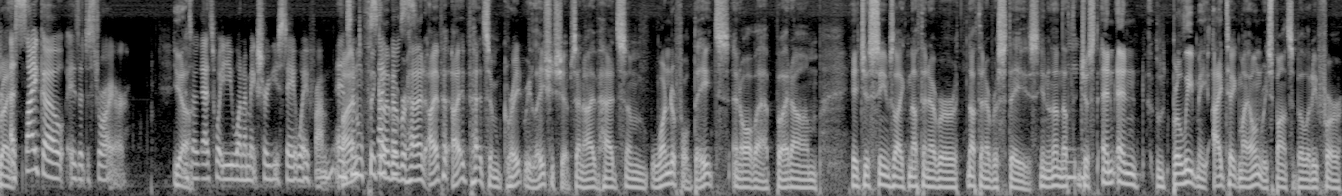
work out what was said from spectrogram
Right. A psycho is a destroyer. Yeah. And so that's what you want to make sure you stay away from. And I don't think I've ever had. I've I've had some great relationships and I've had some wonderful dates and all that, but um, it just seems like nothing ever nothing ever stays. You know, nothing Mm-hmm. just and and believe me, I take my own responsibility for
